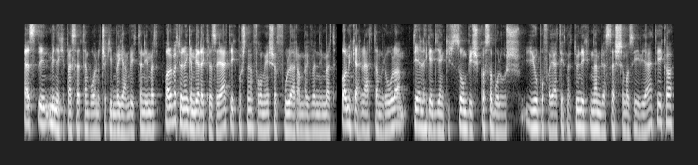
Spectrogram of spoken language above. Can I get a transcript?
Ezt én mindenképpen szerettem volna csak így megemlíteni, mert alapvetően engem érdekel ez a játék, most nem fogom én se full áram megvenni, mert amiket láttam róla, tényleg egy ilyen kis zombis, kaszabolós, jópofa játéknak tűnik, nem lesz ez sem az év játéka,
